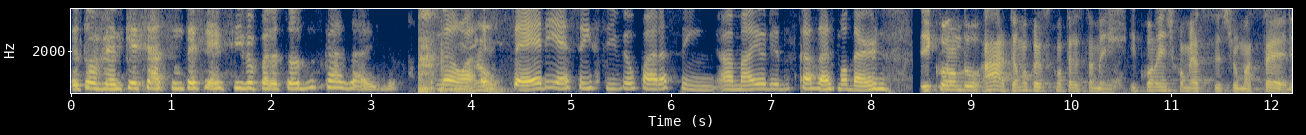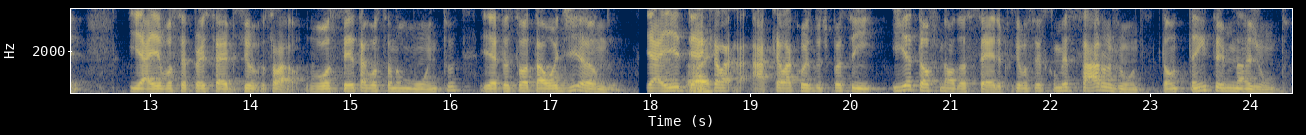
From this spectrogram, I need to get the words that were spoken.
Eu tô vendo que esse assunto é sensível para todos os casais. Né? Não, a Não. série é sensível para, assim, a maioria dos casais modernos. E quando. Ah, tem uma coisa que acontece também. E quando a gente começa a assistir uma série, e aí você percebe que, sei lá, você tá gostando muito e a pessoa tá odiando. E aí tem aquela, aquela coisa do tipo assim, ir até o final da série, porque vocês começaram juntos, então tem que terminar junto.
